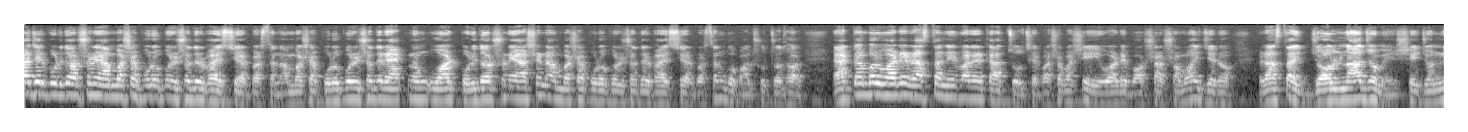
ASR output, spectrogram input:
কাজের পরিদর্শনে আমবাসা পৌর পরিষদের ভাইস চেয়ারপারসন। আমবাসা পৌর পরিষদের এক নং ওয়ার্ড পরিদর্শনে আসেন আমবাসা পৌর পরিষদের ভাইস চেয়ারপারসন গোপাল সূত্রধর। এক নম্বর ওয়ার্ডের রাস্তা নির্মাণের কাজ চলছে। পাশাপাশি এই ওয়ার্ডে বর্ষার সময় যেন রাস্তায় জল না জমে সেই জন্য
